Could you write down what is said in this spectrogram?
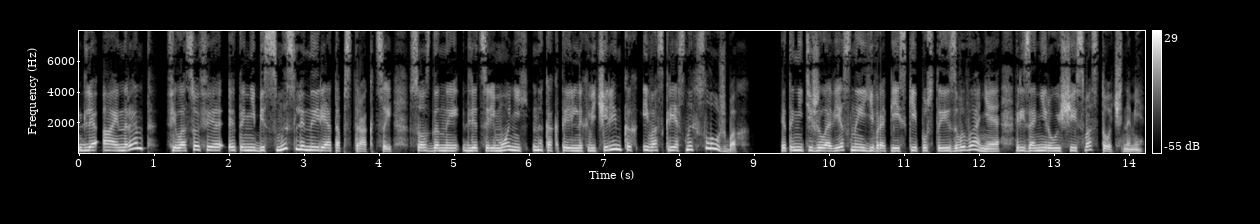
Для Айн Рэнд философия это не бессмысленный ряд абстракций, созданный для церемоний на коктейльных вечеринках и воскресных службах. Это не тяжеловесные европейские пустые завывания, резонирующие с восточными.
